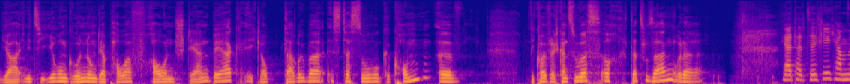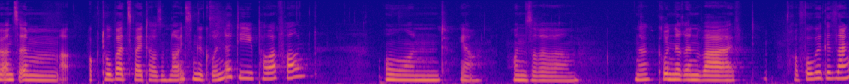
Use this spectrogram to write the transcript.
ja, Initiierung, Gründung der Powerfrauen Sternberg. Ich glaube, darüber ist das so gekommen. Äh, Nicole, vielleicht kannst du was auch dazu sagen, oder? Ja, tatsächlich haben wir uns im Oktober 2019 gegründet, die Powerfrauen. Und ja, unsere ne, Gründerin war Frau Vogelgesang,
